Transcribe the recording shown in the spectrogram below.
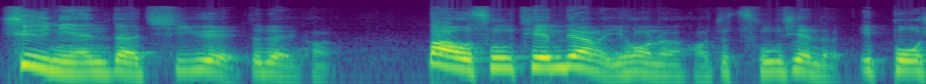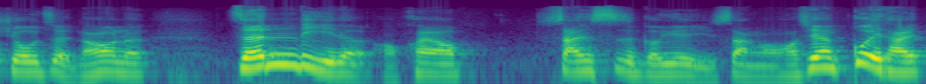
去年的七月，对不对？好。爆出天量了以后呢，好，就出现了一波修正，然后呢，整理了好快要三四个月以上哦，现在柜台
